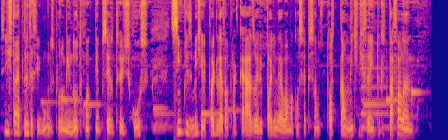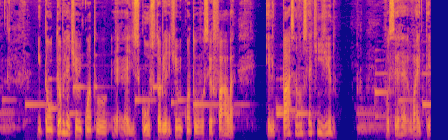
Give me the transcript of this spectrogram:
Se distrai por 30 segundos, por um minuto, quanto tempo seja o seu discurso, simplesmente ele pode levar para casa, ou ele pode levar uma concepção totalmente diferente do que tu está falando. Então, o teu objetivo enquanto é, é discurso, o teu objetivo enquanto você fala, ele passa a não ser atingido. Você vai ter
